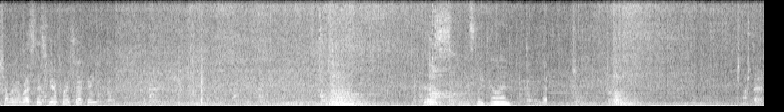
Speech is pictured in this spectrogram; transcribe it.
So I'm gonna rest this here for a second. This. Nicely done. Not bad.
